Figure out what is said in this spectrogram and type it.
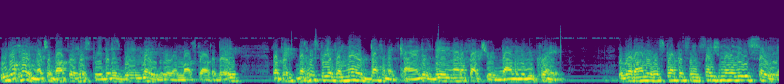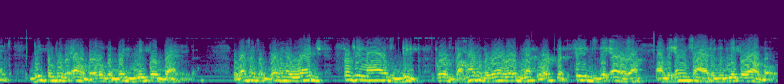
We don't know much about the history that is being made here in Moscow today, but, the, but history of a more definite kind is being manufactured down in the Ukraine. The Red Army has struck a sensational new salient deep into the elbow of the big Dnieper Bend. The Russians have driven a wedge 30 miles deep towards the heart of the railroad network that feeds the area on the inside of the Dnieper elbow.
